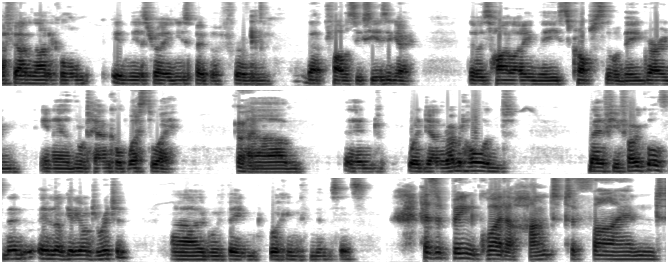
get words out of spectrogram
I found an article in the Australian newspaper from about five or six years ago that was highlighting these crops that were being grown in a little town called Westerway. Um, and went down the rabbit hole and made a few phone calls and then ended up getting on to Richard. Uh, and we've been working with him ever since. Has it been quite a hunt to find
